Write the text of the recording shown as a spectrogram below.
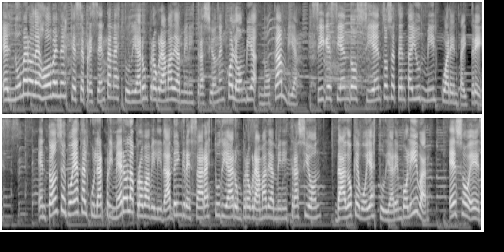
El número de jóvenes que se presentan a estudiar un programa de administración en Colombia no cambia, sigue siendo 171.043. Entonces voy a calcular primero la probabilidad de ingresar a estudiar un programa de administración, dado que voy a estudiar en Bolívar. Eso es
